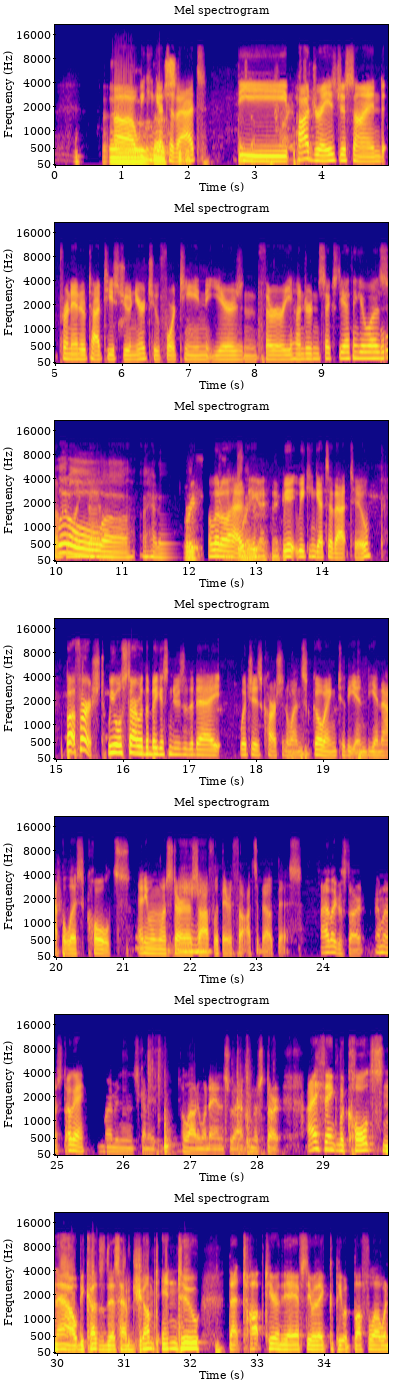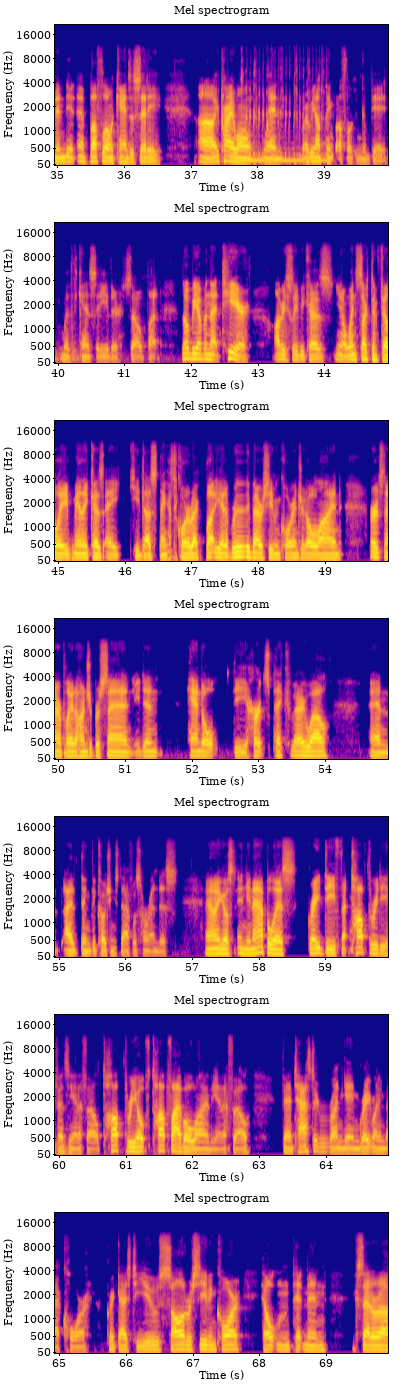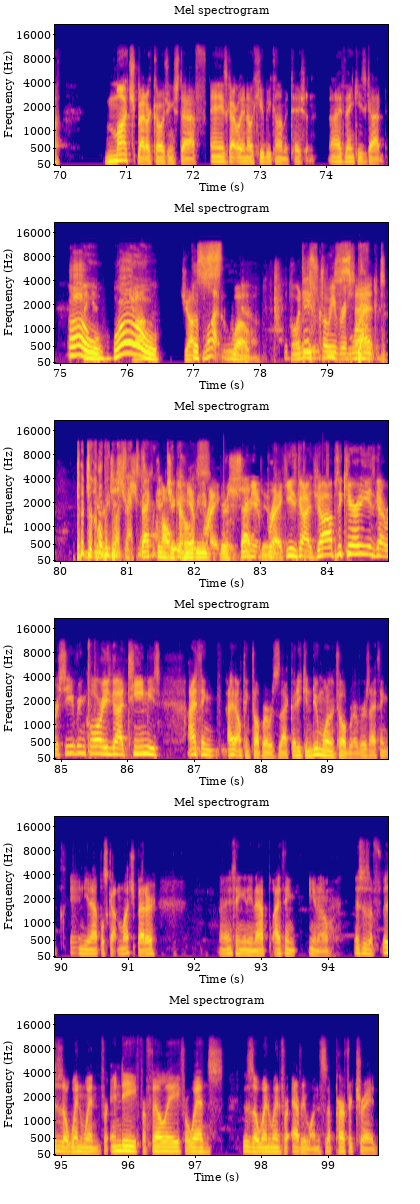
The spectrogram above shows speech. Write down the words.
Uh, we can get to that. The Padres just signed Fernando Tatis Jr. to 14 years and 360, I think it was. A little like that. uh, ahead of. Three, A little ahead. three, I think. We, we can get to that too. But first, we will start with the biggest news of the day, which is Carson Wentz going to the Indianapolis Colts. Anyone want to start us off with their thoughts about this? I'd like to start. I'm going to start. Okay. I'm just going to allow anyone to answer that. I'm going to start. I think the Colts now, because of this, have jumped into that top tier in the AFC where they compete with Buffalo and Indi- uh, Buffalo and Kansas City. Uh, he probably won't win, but we don't think Buffalo can compete with Kansas City either. So, but they'll be up in that tier, obviously, because you know Wentz sucked in Philly mainly because a he does think it's a quarterback, but he had a really bad receiving core, injured O line. Ertz never played 100. percent He didn't handle the Hurts pick very well, and I think the coaching staff was horrendous. And then he goes Indianapolis, great defense, top three defense in the NFL, top three, top five O line in the NFL, fantastic run game, great running back core, great guys to use, solid receiving core, Hilton, Pittman, etc. Much better coaching staff, and he's got really no QB competition. I think he's got Oh, whoa! just The what? Whoa! What do you Jacoby Disrespect to You're Jacoby Brissett. disrespecting Oh, give me a Jacoby break. Give me a dude. break. He's got job security. He's got receiving core. He's got a team. He's. I think. I don't think Philip Rivers is that good. He can do more than Philip Rivers. I think Indianapolis got much better. I think Indianapolis. I think you know this is a this is a win win for Indy, for Philly, for Wentz. This is a win win for everyone. This is a perfect trade.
